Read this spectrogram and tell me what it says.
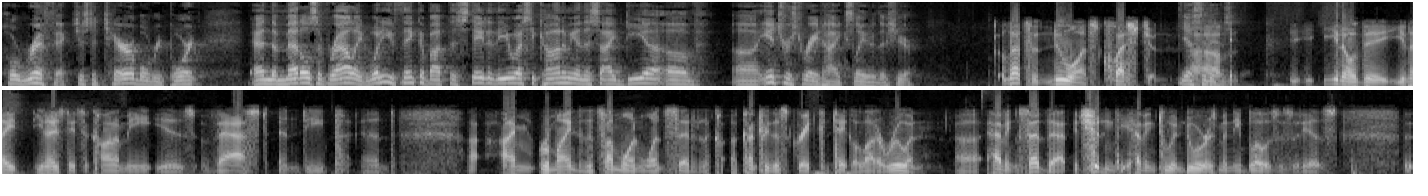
horrific, just a terrible report. And the metals have rallied. What do you think about the state of the U.S. economy and this idea of uh, interest rate hikes later this year? Well, that's a nuanced question. Yes, it um, is you know the United United States economy is vast and deep, and uh, I'm reminded that someone once said, "In a, a country this great can take a lot of ruin." Uh, having said that, it shouldn't be having to endure as many blows as it is. The,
